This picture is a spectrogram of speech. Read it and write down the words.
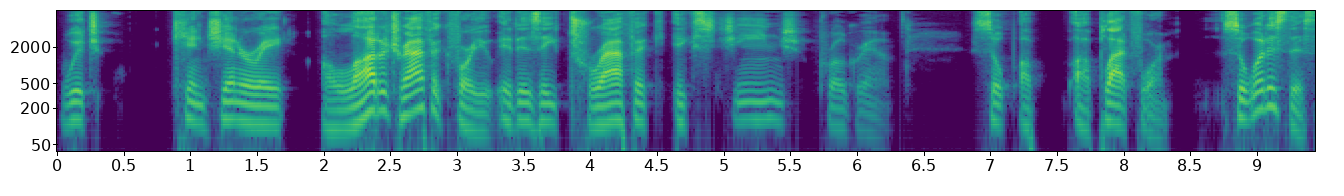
which can generate a lot of traffic for you. It is a traffic exchange program, so a, a platform. So, what is this?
